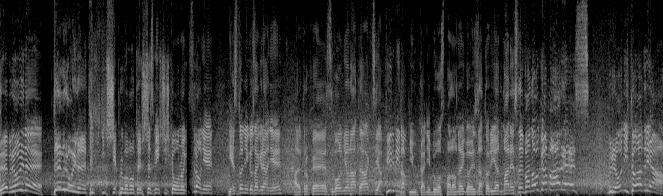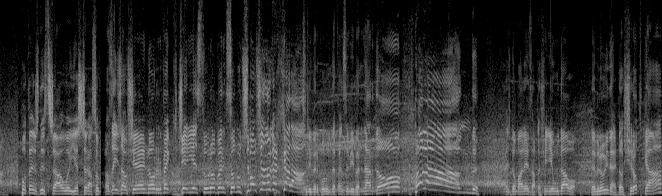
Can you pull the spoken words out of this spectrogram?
De Bruyne! De Bruyne! Technicznie próbował to jeszcze zmieścić koło nogi stronie. Jest do niego zagranie, ale trochę zwolniona ta akcja. Firmino. Piłka nie było spalonego, jest za to Riyad Mares. Lewa noga Mares! Broni to Adrian. Potężny strzał. Jeszcze raz Rozejrzał się Norweg, gdzie jest tu Robertson, utrzymał się na nogach Haaland! Z Liverpoolu w defensywie Bernardo, Haaland! Do Mareza, to się nie udało. De Bruyne do środka.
